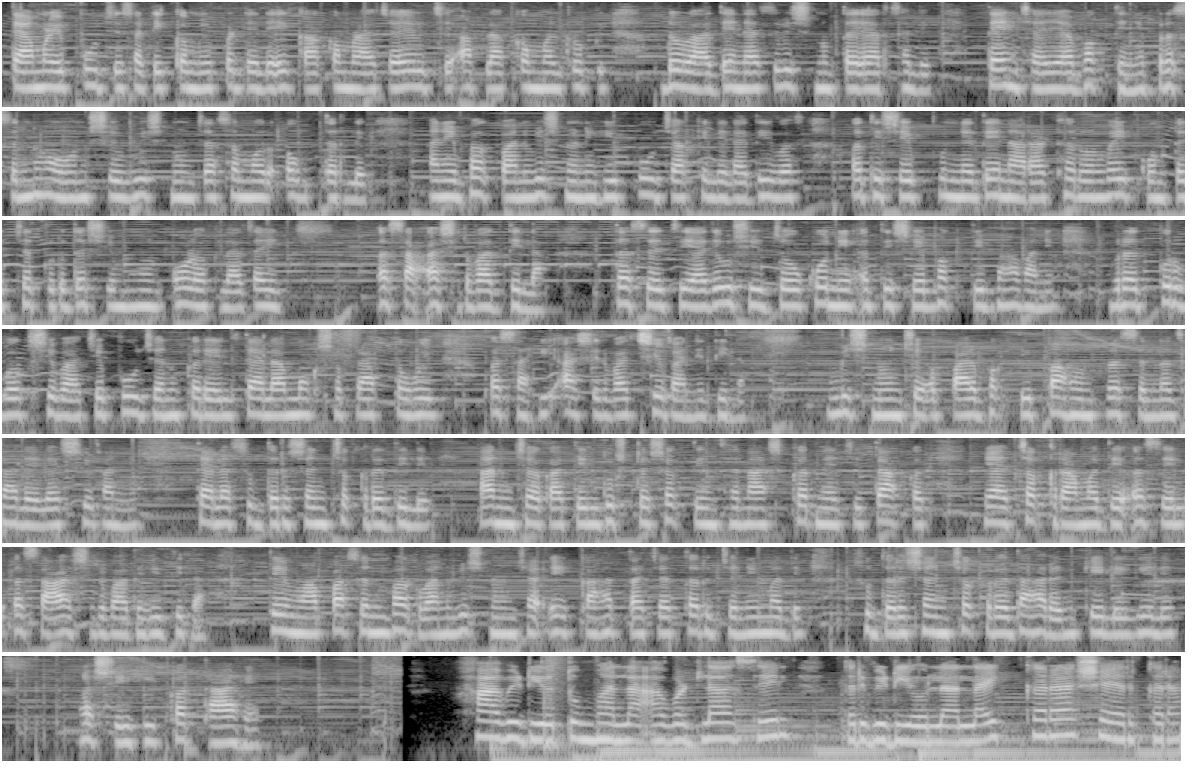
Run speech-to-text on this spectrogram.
त्यामुळे पूजेसाठी कमी पडलेल्या एका कमळाच्या ऐवजी आपला कमलरूपी डोळा देण्यास विष्णू तयार झाले. त्यांच्या या भक्तीने प्रसन्न होऊन शिव विष्णूंच्या समोर अवतरले आणि भगवान विष्णूने ही पूजा केलेला दिवस अतिशय पुण्य देणारा ठरून वैकुंठ चतुर्दशी म्हणून ओळखला जाईल असा आशीर्वाद दिला. तसेच या दिवशी जो कोणी अतिशय भक्तिभावाने व्रतपूर्वक शिवाचे पूजन करेल त्याला मोक्ष प्राप्त होईल असाही आशीर्वाद शिवाने दिला. विष्णूंची अपार भक्ती पाहून प्रसन्न झालेल्या शिवाने त्याला सुदर्शन चक्र दिले. आणि जगातील दुष्ट शक्तींचा नाश करण्याची ताकद या चक्रामध्ये असेल असा आशीर्वादही दिला. तेव्हापासून भगवान विष्णूंच्या एका हाताच्या तर्जनीमध्ये सुदर्शन चक्र धारण केले गेले अशी ही कथा आहे. हा व्हिडिओ तुम्हाला आवडला असेल तर व्हिडिओला लाईक करा शेअर करा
